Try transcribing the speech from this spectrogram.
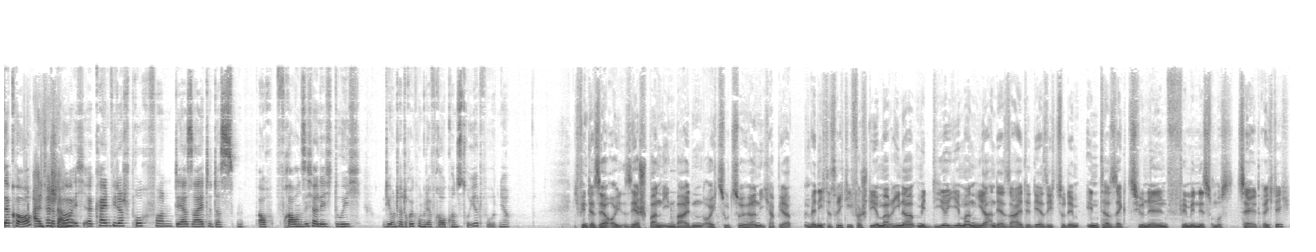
D'accord. Einverstanden. Ich, äh, kein Widerspruch von der Seite, dass auch Frauen sicherlich durch die Unterdrückung der Frau konstruiert wurden, ja. Ich finde es sehr, sehr spannend, Ihnen beiden euch zuzuhören. Ich habe ja, wenn ich das richtig verstehe, Marina, mit dir jemanden hier an der Seite, der sich zu dem intersektionellen Feminismus zählt, richtig?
